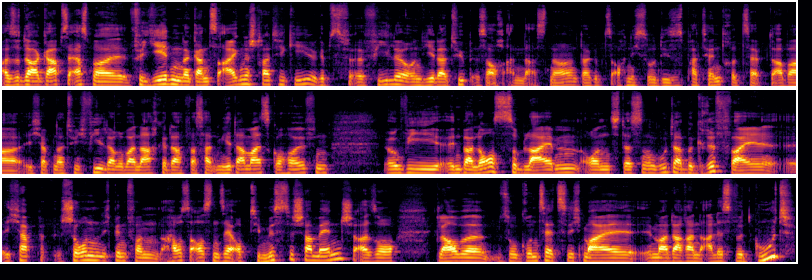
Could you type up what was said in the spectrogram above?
Also da gab es erstmal für jeden eine ganz eigene Strategie. Da gibt es äh, viele und jeder Typ ist auch anders. Ne? Da gibt es auch nicht so dieses Patentrezept. Aber ich habe natürlich viel darüber nachgedacht, was hat mir damals geholfen irgendwie in Balance zu bleiben. Und das ist ein guter Begriff, weil ich habe schon, ich bin von Haus aus ein sehr optimistischer Mensch. Also glaube so grundsätzlich mal immer daran, alles wird gut,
